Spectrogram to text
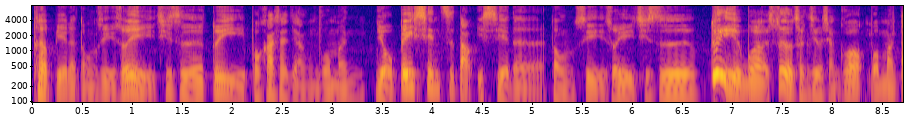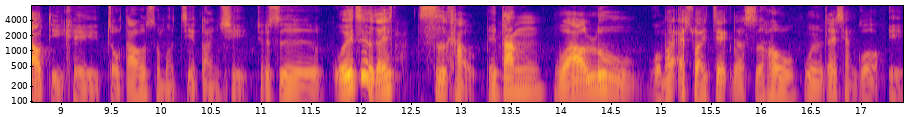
特别的东西。所以，其实对于 Podcast 来讲，我们有被限制到一些的东西。所以，其实对于我是有曾经有想过，我们到底可以走到什么阶段去？就是我一直有在。思考，每当我要录我们 S Y J 的时候，我有在想过，诶，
